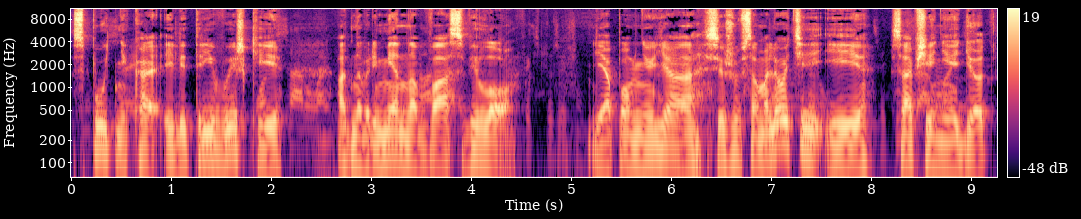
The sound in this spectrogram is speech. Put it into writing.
спутника или три вышки одновременно вас вело. Я помню, я сижу в самолете, и сообщение идет.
